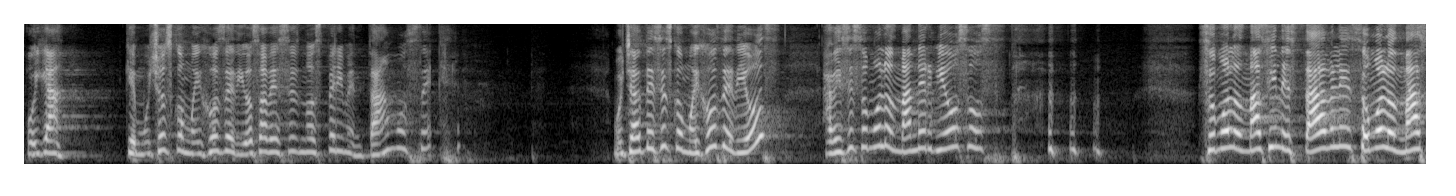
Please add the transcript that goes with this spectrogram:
Oiga, que muchos como hijos de Dios a veces no experimentamos. ¿eh? Muchas veces como hijos de Dios, a veces somos los más nerviosos. somos los más inestables, somos los más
